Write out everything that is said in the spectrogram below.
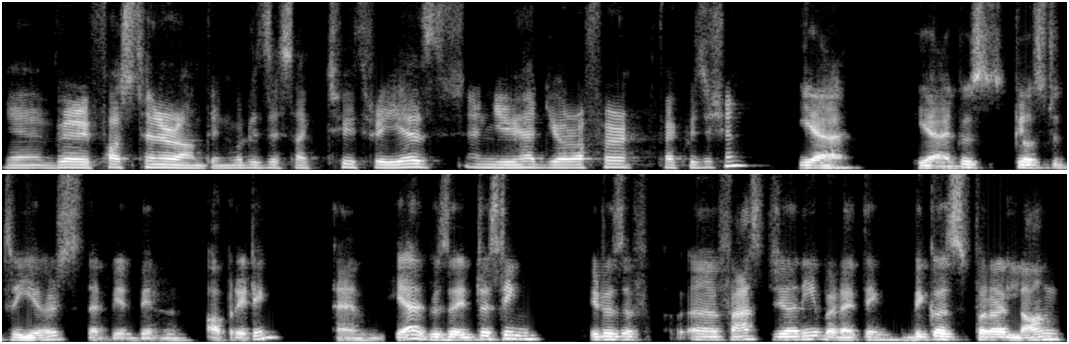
Yeah, very fast turnaround then. What is this, like two, three years? And you had your offer of acquisition? Yeah, yeah, it was close to three years that we had been operating. And yeah, it was an interesting, it was a, a fast journey, but I think because for a long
